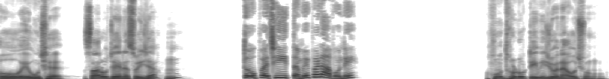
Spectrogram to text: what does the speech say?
ઓ એવું છે. સારું જઈને સુઈ જા. હમ? તો પછી તમે પણ આવો ને. હું થોડું ટીવી જોઈને આવું છું.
